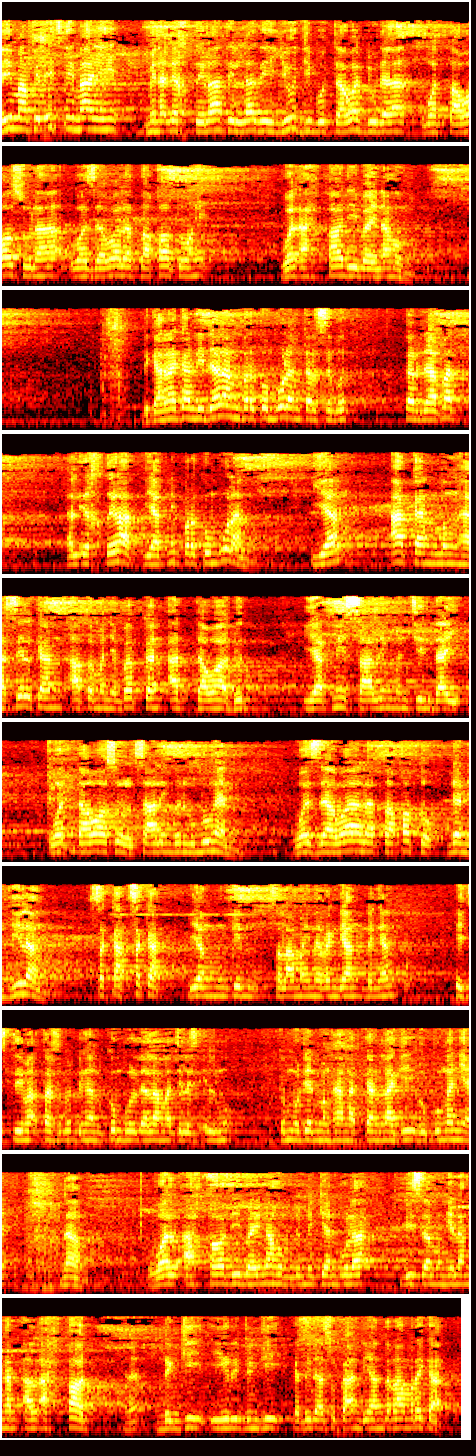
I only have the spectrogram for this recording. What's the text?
lima fil ijtima'i min al-ikhtilat alladhi yujibu tawadduda wa tawasula wa zawala taqatu'i wal ahqadi bainahum. Dikarenakan di dalam perkumpulan tersebut terdapat al-ikhtilat yakni perkumpulan yang akan menghasilkan atau menyebabkan at-tawadud yakni saling mencintai wat tawasul saling berhubungan wazawala taqattu dan hilang sekat-sekat yang mungkin selama ini renggang dengan ijtima' tersebut dengan kumpul dalam majelis ilmu kemudian menghangatkan lagi hubungannya. Nah, wal ahqadi bainahum demikian pula bisa menghilangkan al-ahqad ya, dengki, iri dengki, ketidaksukaan di antara mereka.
